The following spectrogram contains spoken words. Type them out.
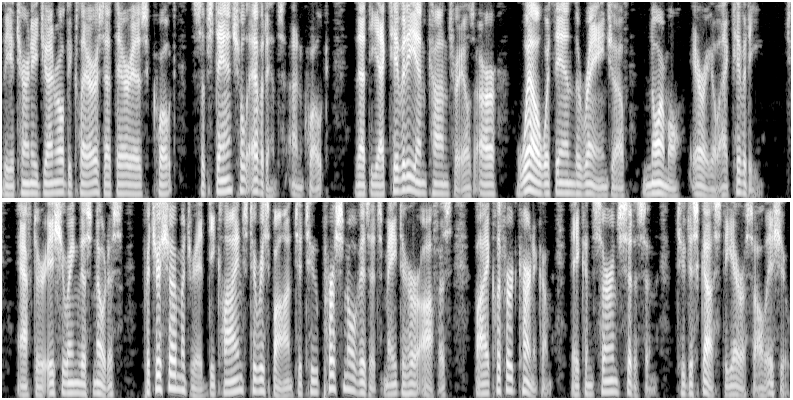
The Attorney General declares that there is, quote, substantial evidence, unquote, that the activity and contrails are well within the range of normal aerial activity. After issuing this notice, Patricia Madrid declines to respond to two personal visits made to her office by Clifford Carnicom, a concerned citizen, to discuss the aerosol issue.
